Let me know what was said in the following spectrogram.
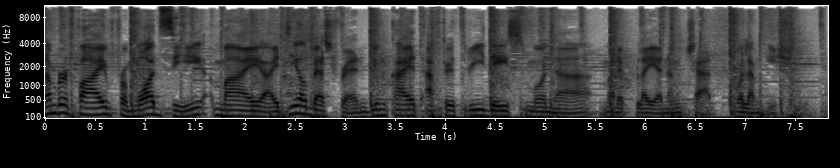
number five from Wadsy, my ideal best friend, yung kahit after three days mo na ma-replyan ng chat, walang issue.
